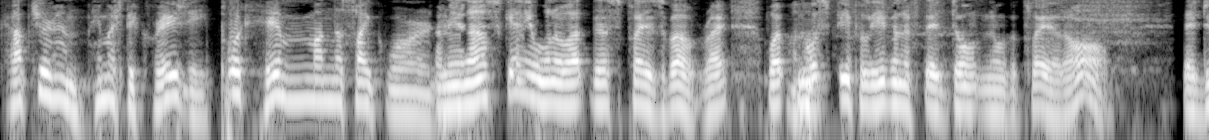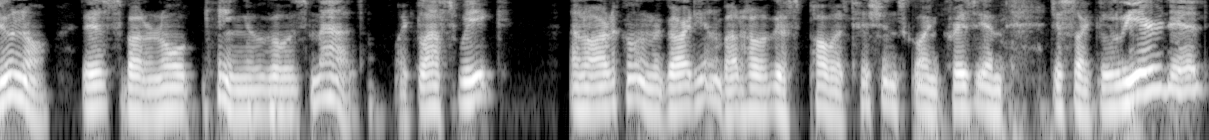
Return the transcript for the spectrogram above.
Capture him. He must be crazy. Put him on the psych ward. I mean, ask anyone what this play is about, right? What Uh-huh. most people, even if they don't know the play at all, they do know. It is about an old king who goes mad. Like last week, an article in The Guardian about how this politician's going crazy. And just like Lear did,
